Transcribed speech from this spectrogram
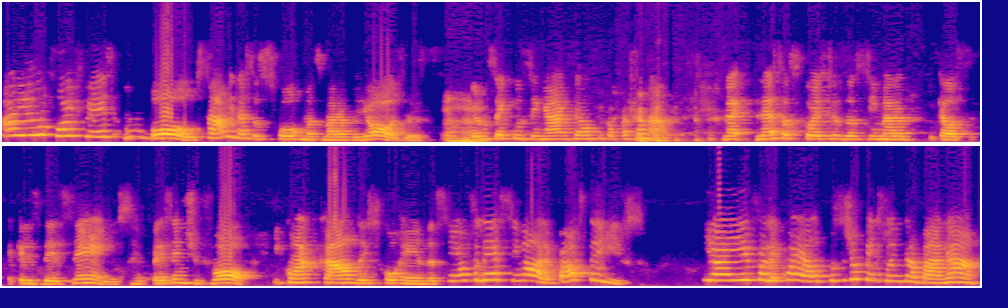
Aí ela foi e fez um bolo, sabe, nessas formas maravilhosas? Uhum. Eu não sei cozinhar, então eu fico apaixonada. Né? Nessas coisas assim, marav aquelas, aqueles desenhos, presente de vó, e com a calda escorrendo assim. Eu falei assim: olha, posta isso. E aí falei com ela: você já pensou em trabalhar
